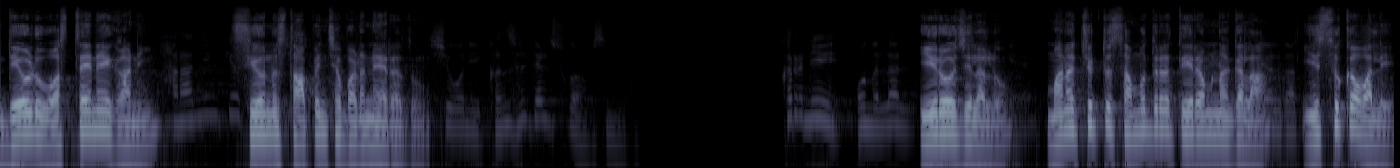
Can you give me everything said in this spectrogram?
దేవుడు వస్తేనే గాని సియోను స్థాపించబడనేరదు. ఈ రోజులలో మన చుట్టూ సముద్ర తీరంన గల ఇసుక వలె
